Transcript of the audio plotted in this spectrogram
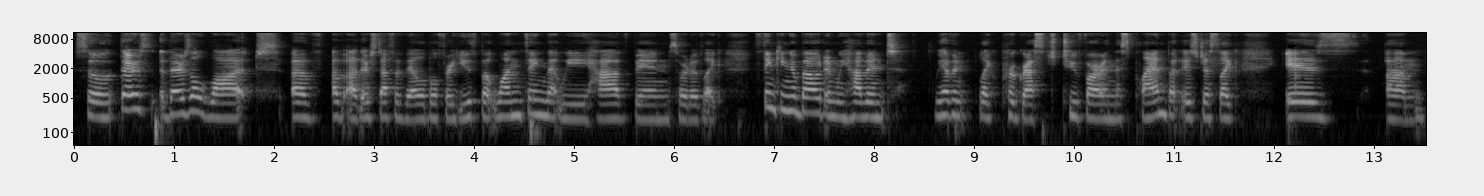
so there's there's a lot of, of other stuff available for youth, but one thing that we have been sort of like thinking about and we haven't we haven't like progressed too far in this plan, but is just like is um,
